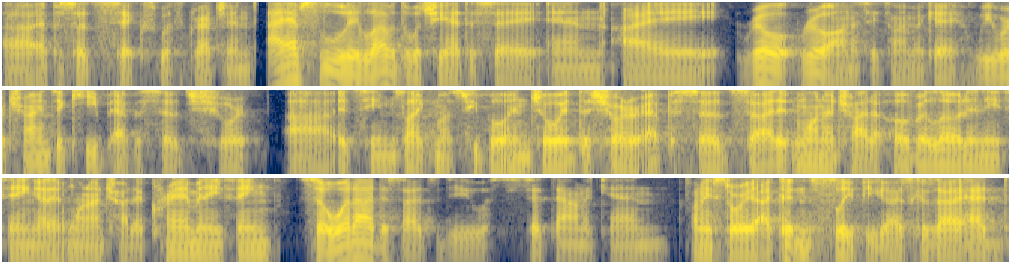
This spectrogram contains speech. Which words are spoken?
uh, episode six with Gretchen. I absolutely loved what she had to say, and I real real honesty time. Okay, we were trying to keep episodes short. Uh, it seems like most people enjoyed the shorter episodes, so I didn't want to try to overload anything. I didn't want to try to cram anything. So what I decided to do was to sit down again. Funny story, I couldn't sleep, you guys, because I had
